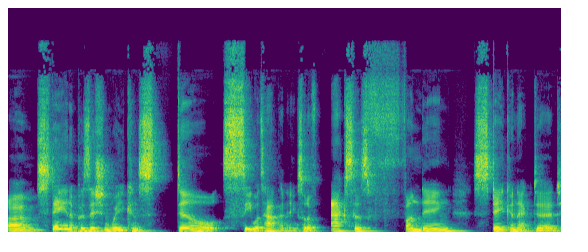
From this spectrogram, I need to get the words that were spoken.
um, stay in a position where you can still see what's happening, sort of access funding, stay connected,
